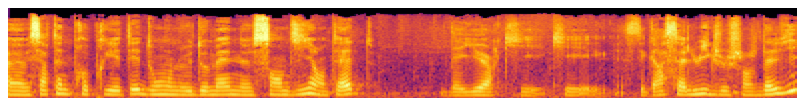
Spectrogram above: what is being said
euh, certaines propriétés dont le domaine Sandy en tête D'ailleurs, qui, est- qui est, c'est grâce à lui que je change d'avis.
